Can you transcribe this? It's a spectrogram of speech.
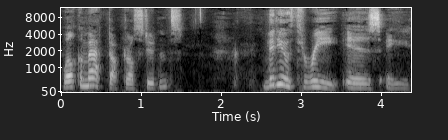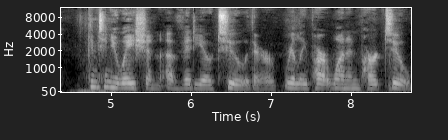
Welcome back, doctoral students. Video 3 is a continuation of video 2. They're really part 1 and part 2.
